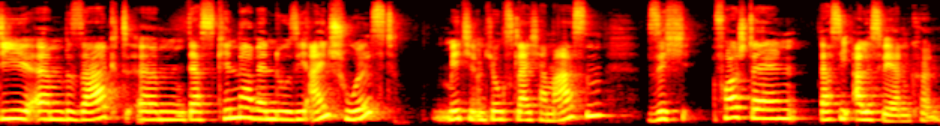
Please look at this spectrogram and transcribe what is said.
die ähm, besagt, ähm, dass Kinder, wenn du sie einschulst, Mädchen und Jungs gleichermaßen, sich vorstellen, dass sie alles werden können.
